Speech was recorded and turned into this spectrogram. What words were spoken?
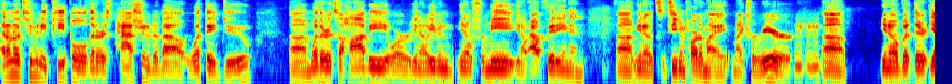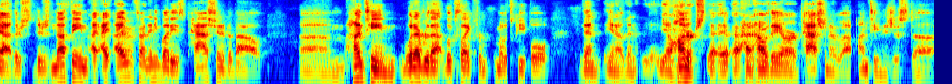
I don't know too many people that are as passionate about what they do, um, whether it's a hobby or you know even you know for me you know outfitting and um, you know it's, it's even part of my my career. hmm Um, you know, but there, yeah, there's there's nothing. I, I I haven't found anybody as passionate about um, hunting, whatever that looks like for most people, than you know than you know hunters uh, uh, and how they are passionate about hunting is just uh,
